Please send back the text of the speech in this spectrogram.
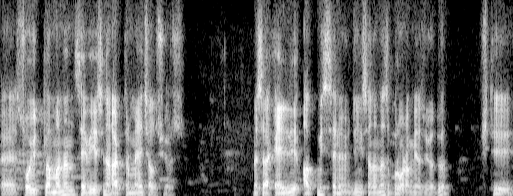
E, soyutlamanın seviyesini arttırmaya çalışıyoruz. Mesela 50-60 sene önce insanlar nasıl program yazıyordu? İşte e,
